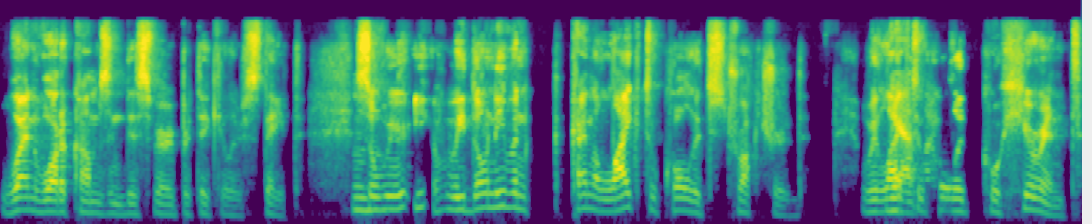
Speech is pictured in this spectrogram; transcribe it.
when water comes in this very particular state mm -hmm. so we we don't even kind of like to call it structured we like yeah. to call it coherent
